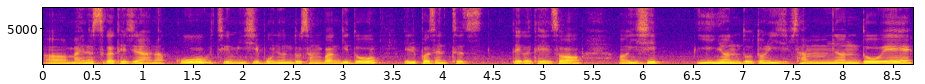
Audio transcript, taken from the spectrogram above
어, 마이너스가 되질 않았고 지금 25년도 상반기도 1% 대가 돼서 어, 22년도 또는 23년도에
